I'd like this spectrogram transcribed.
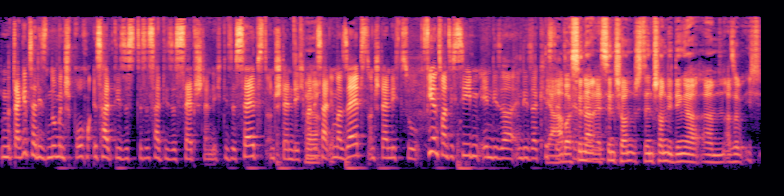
da gibt's ja diesen dummen Spruch, ist halt dieses, das ist halt dieses selbstständig, dieses selbst und ständig. Man Ja. ist halt immer selbst und ständig zu 24-7 in dieser, in dieser Kiste. Ja, aber es sind, dann, es sind schon, es sind schon die Dinge, ähm, also ich,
